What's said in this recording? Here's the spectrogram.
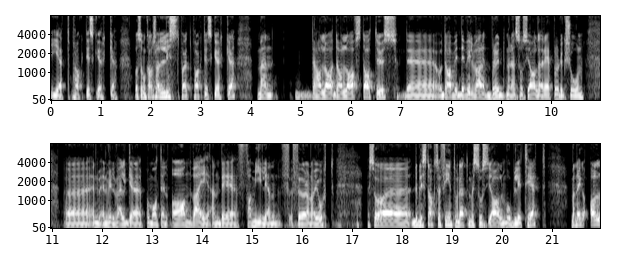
i et praktisk yrke. Og som kanskje har lyst på et praktisk yrke, men det har, la, det har lav status, det, og da det vil være et brudd med den sosiale reproduksjonen. Uh, en, en, vil velge på en måte en annen vei enn det familien før en har gjort. Så uh, Det blir snakket så fint om dette med sosial mobilitet. Men jeg all,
